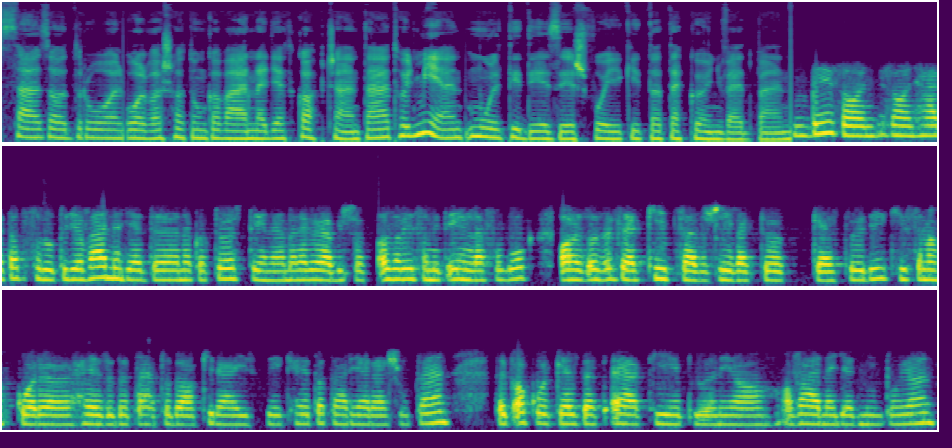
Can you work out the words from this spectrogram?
évszázadról olvashatunk a Várnegyed kapcsán? Tehát, hogy milyen multidézés folyik itt a te könyvedben? Bizony, bizony, hát abszolút. Ugye a Várnegyednek a történelme, legalábbis az a rész, amit én lefogok, az az 1200-as évektől kezdődik, hiszen akkor helyeződött át oda a királyi székhely tatárjárás után, tehát akkor kezdett el kiépülni a, a Várnegyed, mint olyan.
